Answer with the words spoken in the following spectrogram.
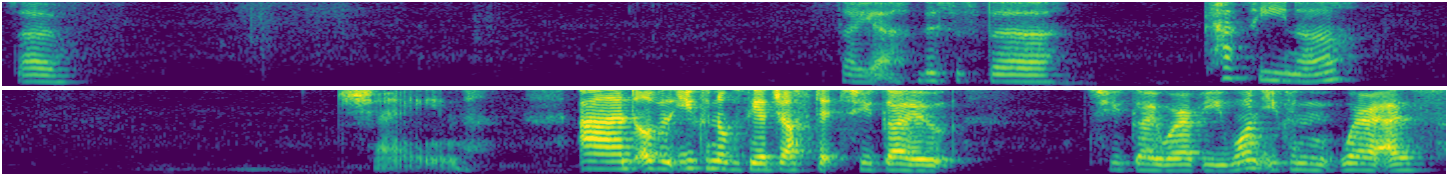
So, so yeah, this is the Catena chain and you can obviously adjust it to go to go wherever you want. You can wear it as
